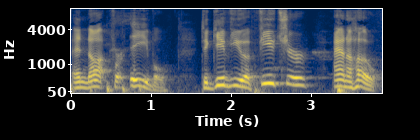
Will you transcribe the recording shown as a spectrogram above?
and not for evil, to give you a future and a hope.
